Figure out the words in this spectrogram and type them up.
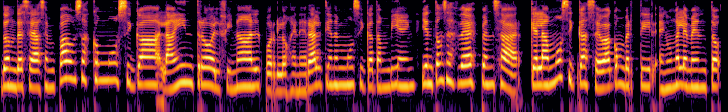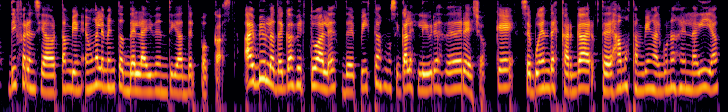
donde se hacen pausas con música, la intro, el final, por lo general tienen música también, y entonces debes pensar que la música se va a convertir en un elemento diferenciador también, en un elemento de la identidad del podcast. Hay bibliotecas virtuales de pistas musicales libres de derechos que se pueden descargar, te dejamos también algunas en la guía,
